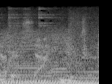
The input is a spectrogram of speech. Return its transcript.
Shutterstock Neutral.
